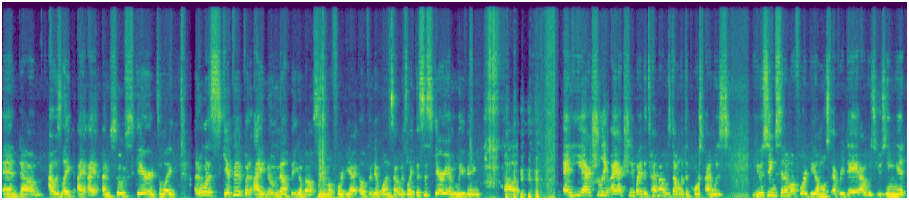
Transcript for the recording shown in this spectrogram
And um, I was like, I, I I'm so scared to like I don't want to skip it, but I know nothing about Cinema 4D. I opened it once. I was like, this is scary. I'm leaving. Um, and he actually, I actually, by the time I was done with the course, I was using Cinema 4D almost every day. I was using it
